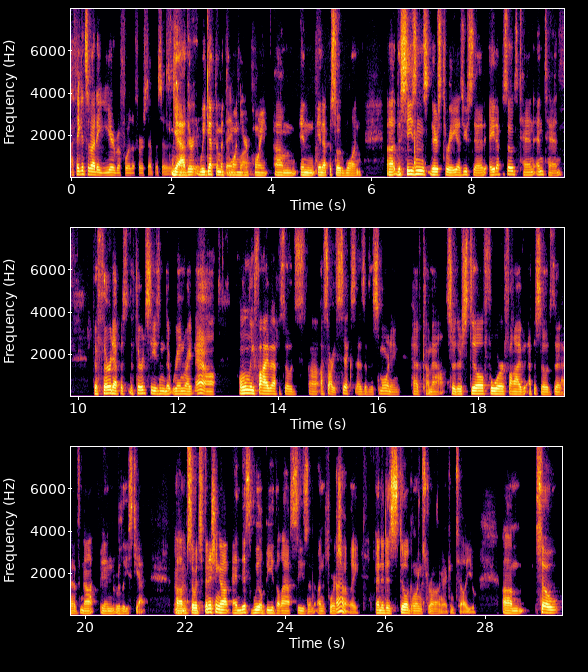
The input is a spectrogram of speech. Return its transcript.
i think it's about a year before the first episode Yeah, there, we get them at the they one year point um, in in episode one. Uh, the seasons there's three, as you said, eight episodes, ten and ten. The third episode, the third season that we're in right now, only five episodes. Uh, uh, sorry, six as of this morning have come out. So there's still four or five episodes that have not been released yet. Um, so it's finishing up, and this will be the last season, unfortunately, and it is still going strong. I can tell you. Um, so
